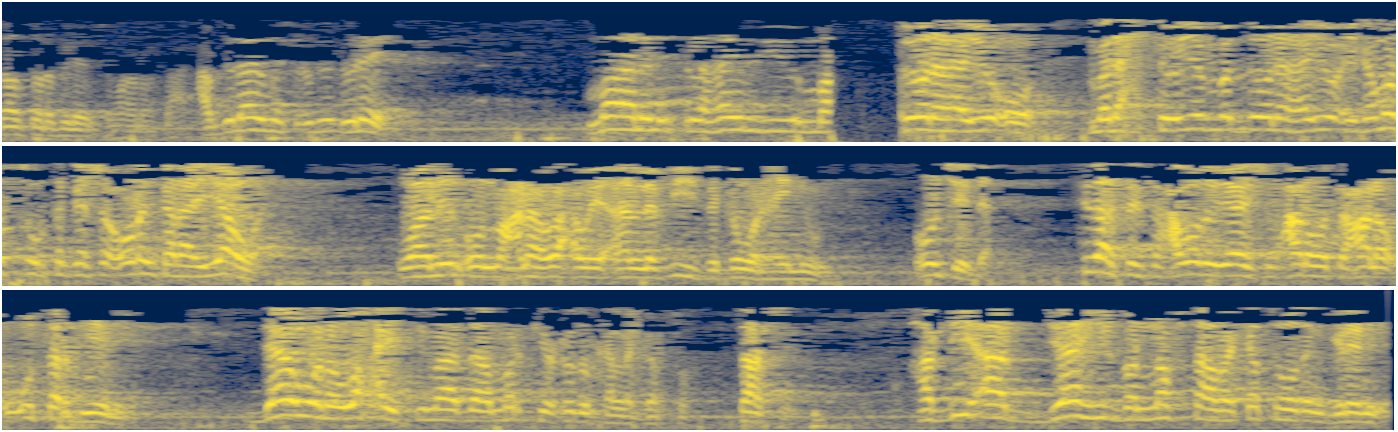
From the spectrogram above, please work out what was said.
Saasuu rabbi ilahi subxana watacala cabdullahi mascuud wuxuu leeyahy ma aanan islahayn buu doonahayo oo madaxtooye ma doonahayo igama suurta gasha odhan karaa yaawa waa nin uun macnaha waxa weye aan lafihiisa ka warhaynin wey ma ujeeda sidaasay saxaabada ilaahi subxaana wa tacaala uu u tarbiyanaya daawana waxay timaadaa markii cudurka la garto. Saas haddii aad jaahilba naftaada ka toodan garanay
